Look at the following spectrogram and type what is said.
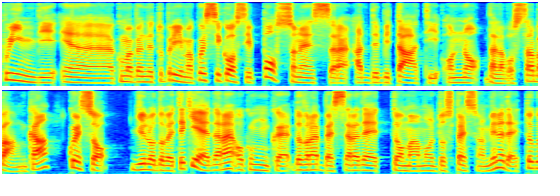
quindi eh, come abbiamo detto prima questi costi possono essere addebitati o no dalla vostra banca. Questo glielo dovete chiedere o comunque dovrebbe essere detto ma molto spesso non viene detto.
